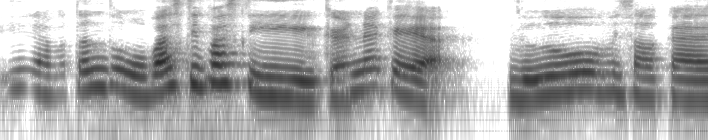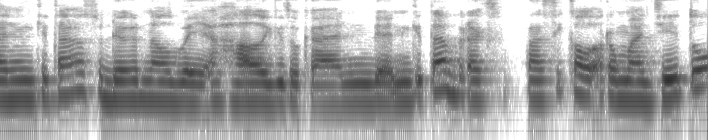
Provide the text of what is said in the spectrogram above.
Iya, tentu. Pasti-pasti. Karena kayak dulu misalkan kita sudah kenal banyak hal gitu kan. Dan kita berekspektasi kalau remaja itu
